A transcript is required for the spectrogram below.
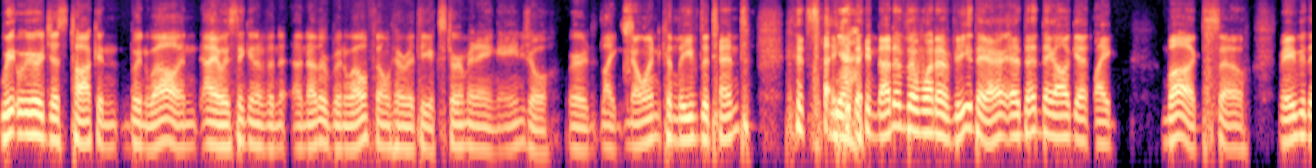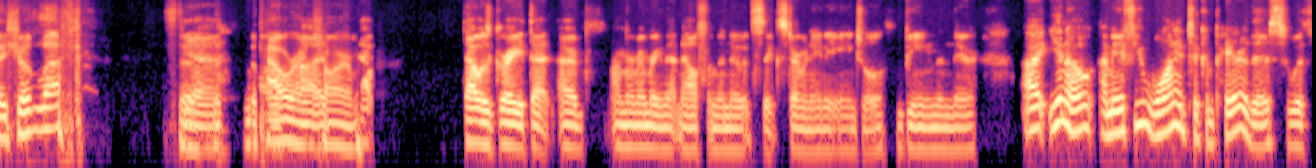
We, we were just talking Buñuel, and I was thinking of an, another Buñuel film here with the exterminating angel, where like no one can leave the tent. It's like Yeah. they, none of them want to be there, and then they all get like mugged. So maybe they should have left. It's the, Yeah. the, the oh, power and charm. That was great. That I, I'm remembering that now from the notes. The exterminating angel being in there. I, you know, I mean, if you wanted to compare this with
